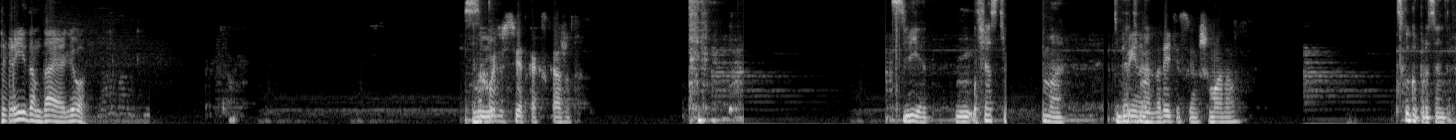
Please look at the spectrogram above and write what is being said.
Ридом, дай, алло. Выходишь в свет, как скажут. Свет. Сейчас тьма. Тебя Блин, тьма. залейте своим шаманом. Сколько процентов?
